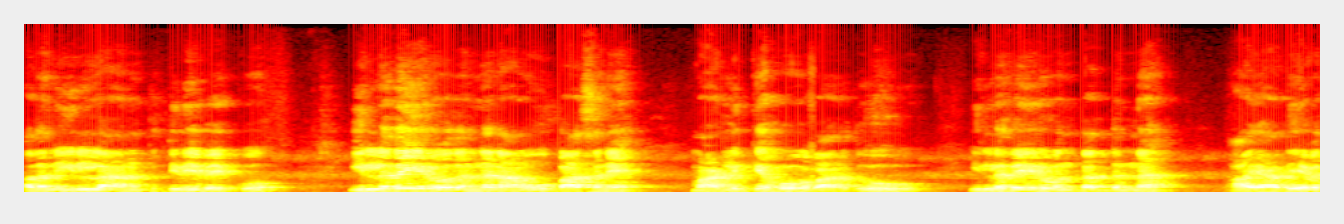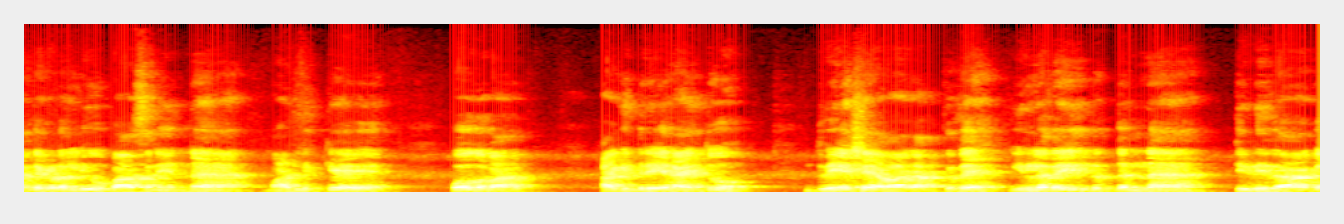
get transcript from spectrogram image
ಅದನ್ನು ಇಲ್ಲ ಅಂತ ತಿಳಿಬೇಕು. ಇಲ್ಲದೇ ಇರೋದನ್ನು ನಾವು ಉಪಾಸನೆ ಮಾಡಲಿಕ್ಕೆ ಹೋಗಬಾರದು. ಇಲ್ಲದೇ ಇರುವಂಥದ್ದನ್ನು ಆಯಾ ದೇವತೆಗಳಲ್ಲಿ ಉಪಾಸನೆಯನ್ನು ಮಾಡಲಿಕ್ಕೆ ಹೋಗಬಾರದು. ಹಾಗಿದ್ರೆ ಏನಾಯಿತು? ದ್ವೇಷ ಯಾವಾಗ ಆಗ್ತದೆ? ಇಲ್ಲದೇ ಇದ್ದದ್ದನ್ನು ತಿಳಿದಾಗ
